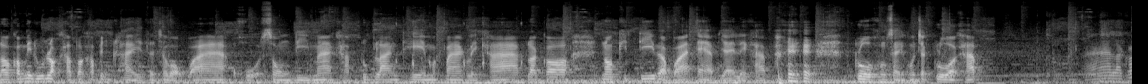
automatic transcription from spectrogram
เราก็ไม่รู้หรอกครับว่าเขาเป็นใคร แต่จะบอกว่าโอ้โหทรงดีมากครับ รูปร่างเท่มากๆเลยครับ แล้วก็น้องคิตตี้แบบว่าแอบใหญ่เลยครับ กลัวคงใส่คงจะกลัวครับ แล้วก็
